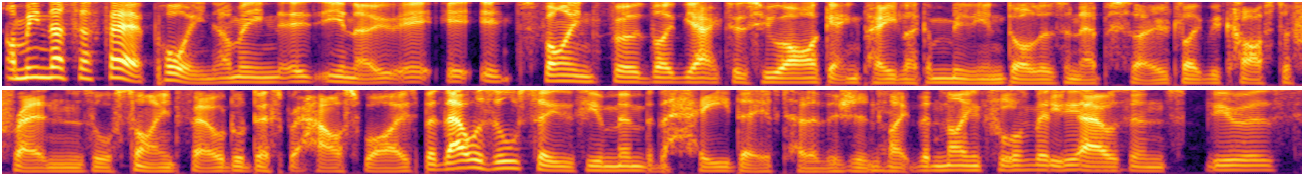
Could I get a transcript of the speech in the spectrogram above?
I mean, that's a fair point. I mean, it, you know, it, it, it's fine for like the actors who are getting paid like a million dollars an episode, like the cast of Friends or Seinfeld or Desperate Housewives. But that was also, if you remember, the heyday of television, like the nineties, two thousands. Viewers,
